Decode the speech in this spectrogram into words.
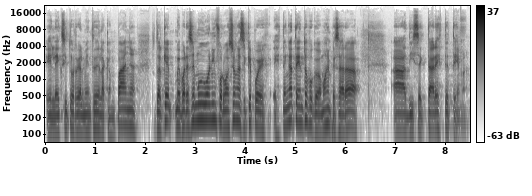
éxito realmente de la campaña. Total que me parece muy buena información, así que pues estén atentos porque vamos a empezar a, disectar este tema.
